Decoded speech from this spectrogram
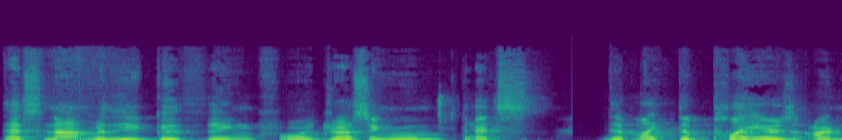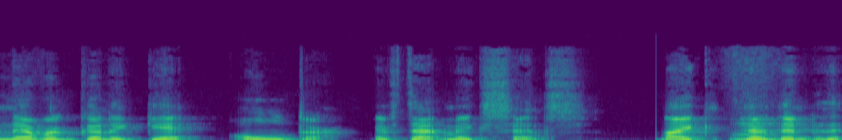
that's not really a good thing for a dressing room. That's that like the players are never gonna get older, if that makes sense. Like Mm.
